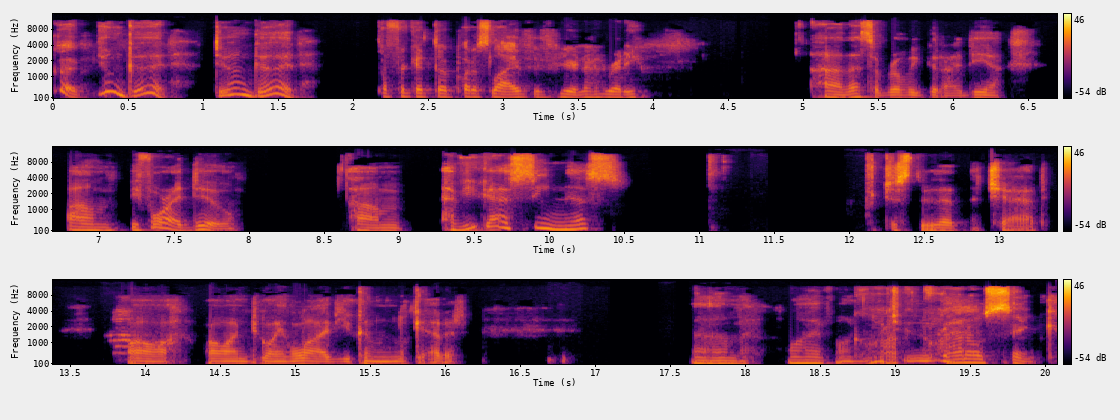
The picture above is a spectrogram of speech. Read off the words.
Good. Doing good. Doing good. Don't forget to put us live if you're not ready. Uh, that's a really good idea. Um, before I do, um, have you guys seen this? Just threw that in the chat. Oh, while I'm going live, you can look at it. Um, live on YouTube. ChronoSync.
